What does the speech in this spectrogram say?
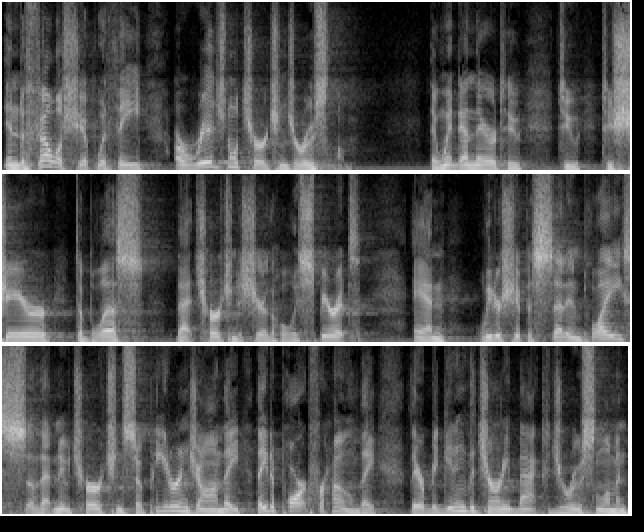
into fellowship with the original church in Jerusalem. They went down there to, to, to share, to bless that church and to share the Holy Spirit. And leadership is set in place of that new church. And so Peter and John, they, they depart for home. They, they're beginning the journey back to Jerusalem and,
